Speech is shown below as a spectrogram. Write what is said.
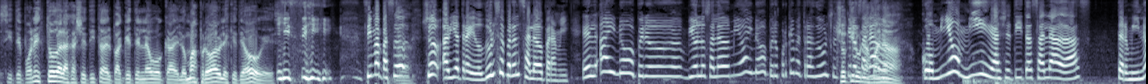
si te pones todas las galletitas del paquete en la boca, lo más probable es que te ahogues. Y sí, sí me pasó, yo había traído dulce para el salado para mí. Él, ay no, pero vio lo salado mío, ay no, pero ¿por qué me traes dulce? Yo quiero unas salado. maná. Comió mis galletitas saladas, terminó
